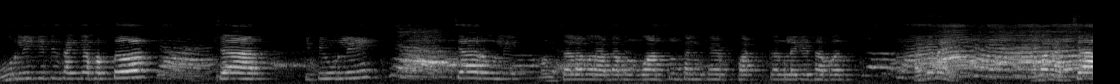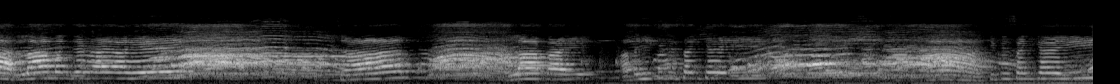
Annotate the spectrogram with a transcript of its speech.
उरली किती संख्या फक्त? चार. किती उरली? चार उरली. मग चला बरं आता मग वाचू संख्या. फटकन लगेच आपण. नाही? बघा चार ला म्हणजे काय आहे? चार लाख आहे. आता ही किती संख्या आहे? ही हा किती संख्या आहे ही?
